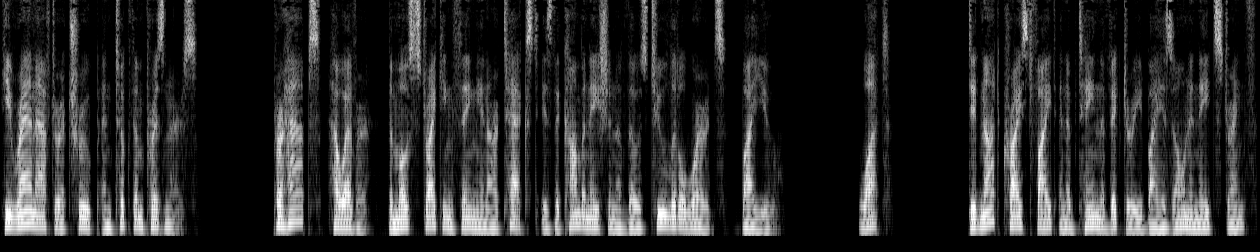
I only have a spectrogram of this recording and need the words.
He ran after a troop and took them prisoners. Perhaps, however, the most striking thing in our text is the combination of those two little words, by you. What? Did not Christ fight and obtain the victory by his own innate strength?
